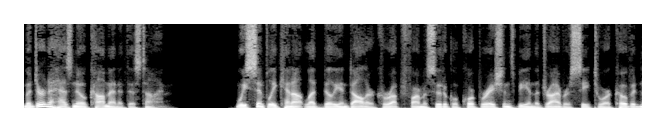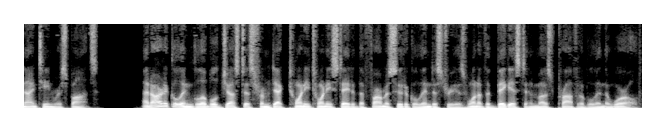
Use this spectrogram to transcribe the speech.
Moderna has no comment at this time. We simply cannot let billion dollar corrupt pharmaceutical corporations be in the driver's seat to our COVID 19 response. An article in Global Justice from DEC 2020 stated the pharmaceutical industry is one of the biggest and most profitable in the world.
